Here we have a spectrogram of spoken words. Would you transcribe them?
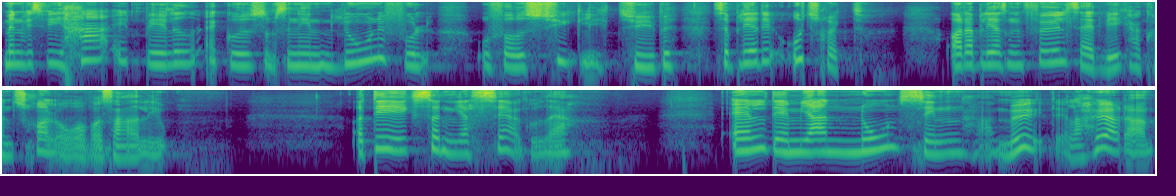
Men hvis vi har et billede af Gud som sådan en lunefuld, uforudsigelig type, så bliver det utrygt. Og der bliver sådan en følelse af, at vi ikke har kontrol over vores eget liv. Og det er ikke sådan, jeg ser Gud er. Alle dem, jeg nogensinde har mødt eller hørt om,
